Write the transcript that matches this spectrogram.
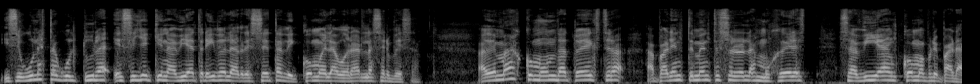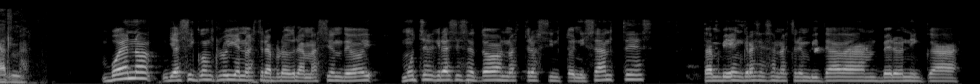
y según esta cultura es ella quien había traído la receta de cómo elaborar la cerveza. Además, como un dato extra, aparentemente solo las mujeres sabían cómo prepararla. Bueno, y así concluye nuestra programación de hoy. Muchas gracias a todos nuestros sintonizantes. También gracias a nuestra invitada Verónica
